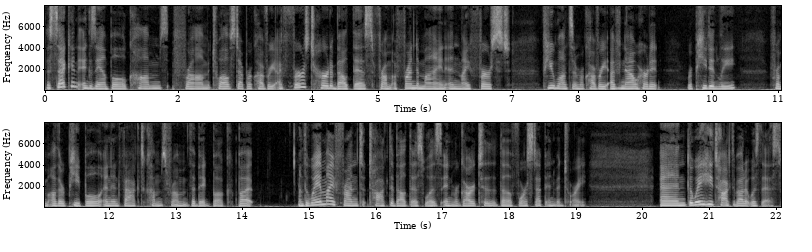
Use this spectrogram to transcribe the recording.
The second example comes from 12 step recovery. I first heard about this from a friend of mine in my first few months in recovery. I've now heard it repeatedly from other people, and in fact, comes from the big book. But The way my friend talked about this was in regard to the four step inventory. And the way he talked about it was this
